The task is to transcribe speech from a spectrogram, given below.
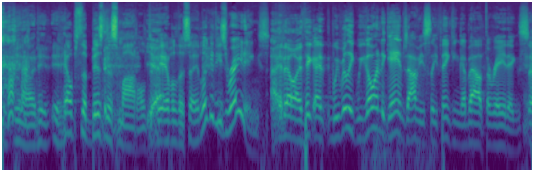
you know, it, it helps the business model to yeah. be able to say, look at these ratings. I know. I think I, we really we go into games obviously thinking about the ratings. So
